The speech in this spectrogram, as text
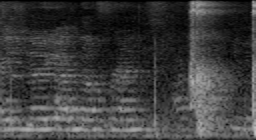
You know you have no friends?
